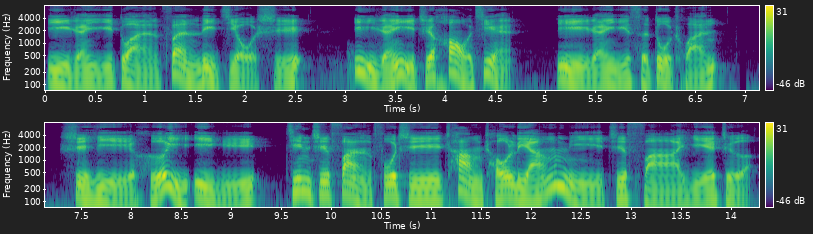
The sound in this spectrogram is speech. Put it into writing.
一人一段奋力九十，一人一支号箭。一人一次渡船，是亦何以异于今之贩夫之唱筹两米之法也者？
